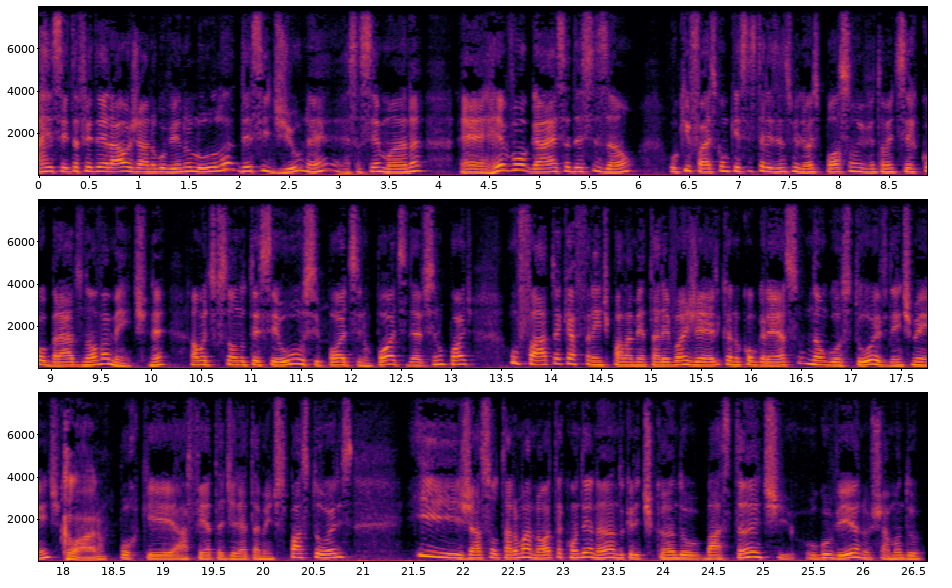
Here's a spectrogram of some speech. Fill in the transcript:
a Receita Federal, já no governo Lula, decidiu, né, essa semana, é, revogar essa decisão o que faz com que esses 300 milhões possam eventualmente ser cobrados novamente. Né? Há uma discussão no TCU se pode, se não pode, se deve, se não pode. O fato é que a Frente Parlamentar Evangélica no Congresso não gostou, evidentemente. Claro. Porque afeta diretamente os pastores. E já soltaram uma nota condenando, criticando bastante o governo, chamando,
